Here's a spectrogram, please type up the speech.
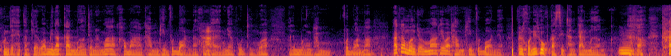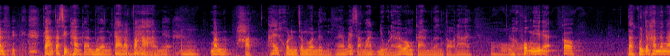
คุณจะเห็นสังเกตว่ามีนักการเมืองจำนวนมากเข้ามาทำทีมฟุตบอลนะคนไทยผมอยากพูดถึงว่านักการเมืองทำฟุตบอลมาก นักการเมืองจำนวนมากที่มาทำทีมฟุตบอลเนี่ยเป็นคนที่ถูกตัดสิทธิ์ทางการเมืองนะครับการการตัดสิทธิ์ทางการเมือง การรัฐประหารเนี่ยมันผลักให้คนจำนวนหนึ่งนะไม่สามารถอยู่ในแวดวงการเมืองต่อได้โอ้โหนะพวกนี้เนี่ยก็แต่คุณจะทำยังไง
